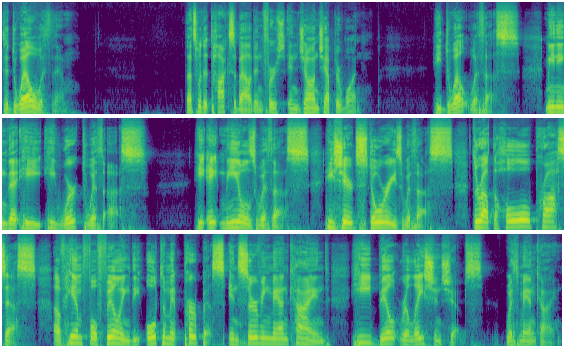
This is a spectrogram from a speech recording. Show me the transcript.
to dwell with them. That's what it talks about in first in John chapter 1. He dwelt with us, meaning that he he worked with us. He ate meals with us. He shared stories with us. Throughout the whole process of him fulfilling the ultimate purpose in serving mankind, he built relationships with mankind.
